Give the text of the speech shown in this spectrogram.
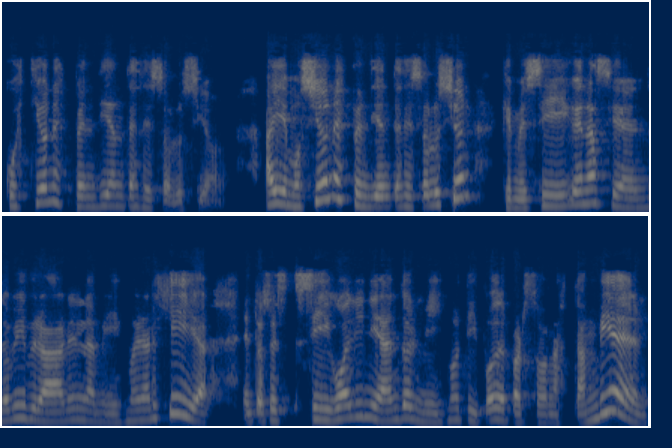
cuestiones pendientes de solución hay emociones pendientes de solución que me siguen haciendo vibrar en la misma energía. Entonces, sigo alineando el mismo tipo de personas también.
